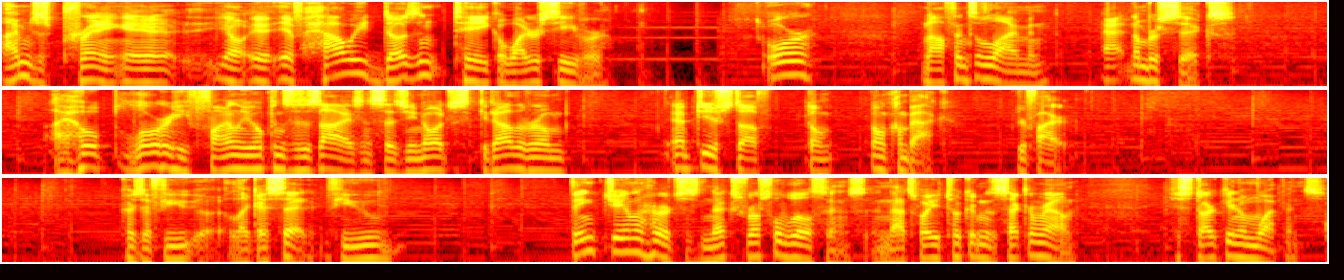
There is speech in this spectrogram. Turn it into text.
I'm just praying, uh, you know, if, Howie doesn't take a wide receiver or an offensive lineman at number six, I hope Lurie finally opens his eyes and says, "You know what? Just get out of the room, empty your stuff. Don't don't come back. You're fired." Because if you, like I said, if you think Jalen Hurts is next Russell Wilson's, and that's why you took him in the second round, you start getting him weapons.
